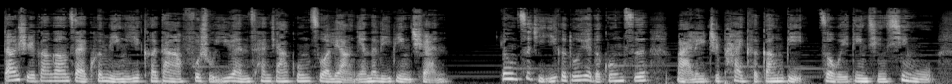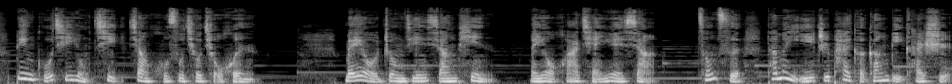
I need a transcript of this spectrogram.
当时刚刚在昆明医科大附属医院参加工作两年的李炳全，用自己一个多月的工资买了一支派克钢笔作为定情信物，并鼓起勇气向胡素秋求婚。没有重金相聘，没有花前月下，从此，他们以一支派克钢笔开始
